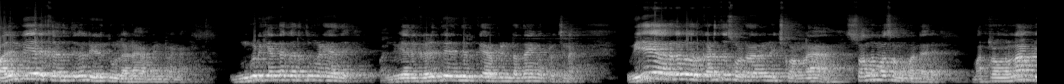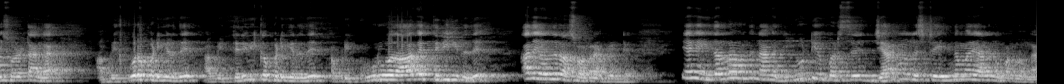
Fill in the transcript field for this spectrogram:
பல்வேறு கருத்துகள் இருந்துள்ளன அப்படின்றாங்க. உங்களுக்கு எந்த கருத்தும் கிடையாது. பல்வேறு கருத்து இருந்திருக்கு அப்படின்றதான் எங்கள் பிரச்சனை. விஜய் அவர்கள் ஒரு கருத்து சொல்கிறாருன்னு வச்சுக்கோங்களேன் சொந்தமாக சொல்ல மாட்டார். மற்றவங்கலாம் அப்படி சொல்லிட்டாங்க. அப்படி கூறப்படுகிறது அப்படி தெரிவிக்கப்படுகிறது அப்படி கூறுவதாக தெரிகிறது. அதை வந்து நான் சொல்கிறேன் அப்படின்ட்டு. ஏங்க இதெல்லாம் வந்து நாங்கள் யூடியூபர்ஸு ஜேர்னலிஸ்ட்டு இந்த மாதிரி ஆளுங்க பண்ணுவோங்க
